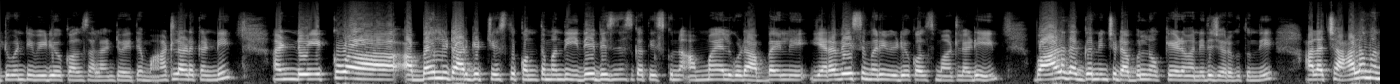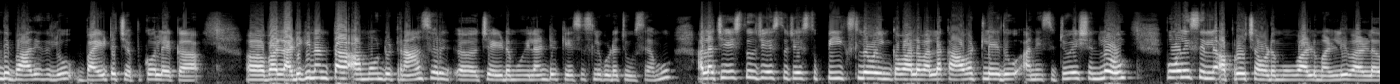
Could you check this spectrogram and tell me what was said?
ఎటువంటి వీడియో కాల్స్ అలాంటివి అయితే మాట్లాడకండి. అండ్ ఎక్కువ అబ్బాయిల్ని టార్గెట్ చేస్తూ కొంతమంది ఇదే బిజినెస్గా తీసుకున్న అమ్మాయిలు కూడా అబ్బాయిల్ని ఎరవేసి మరీ వీడియో కాల్స్ మాట్లాడి వాళ్ళ దగ్గర నుంచి డబ్బులు నొక్కేయడం అనేది జరుగుతుంది. అలా చాలామంది బాధితులు బయట చెప్పుకోలేక వాళ్ళు అడిగినంత అమౌంట్ ట్రాన్స్ఫర్ చేయడము ఇలాంటి కేసెస్లు కూడా చూసాము. అలా చేస్తూ చేస్తూ చేస్తూ పీక్స్లో ఇంకా వాళ్ళ వల్ల కావట్లేదు అనే సిచ్యువేషన్లో పోలీసులు అప్రోచ్ అవడము వాళ్ళు మళ్ళీ వాళ్ళు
